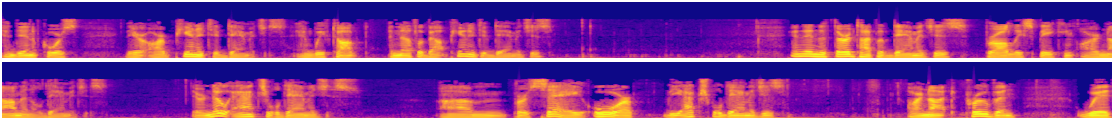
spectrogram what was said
And then, of course, there are punitive damages. And we've talked enough about punitive damages. And then the third type of damages, broadly speaking, are nominal damages. There are no actual damages um, per se, or the actual damages are not proven with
